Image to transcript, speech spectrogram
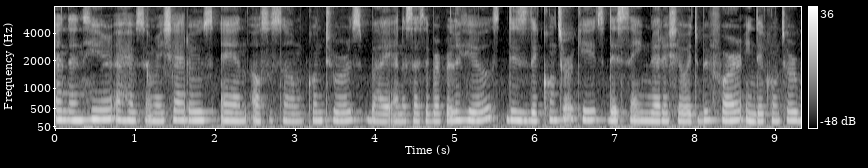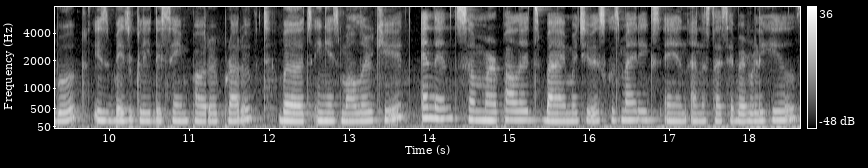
And then here I have some eyeshadows and also some contours by Anastasia Beverly Hills. This is the contour kit, the same that I showed before in the contour book. It's basically the same powder product, but in a smaller kit. And then some more palettes by Motives Cosmetics and Anastasia Beverly Hills.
